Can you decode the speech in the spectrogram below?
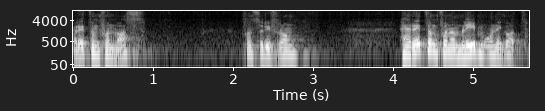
Rettung von was? Kannst du die fragen? Herr, Rettung von einem Leben ohne Gott.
